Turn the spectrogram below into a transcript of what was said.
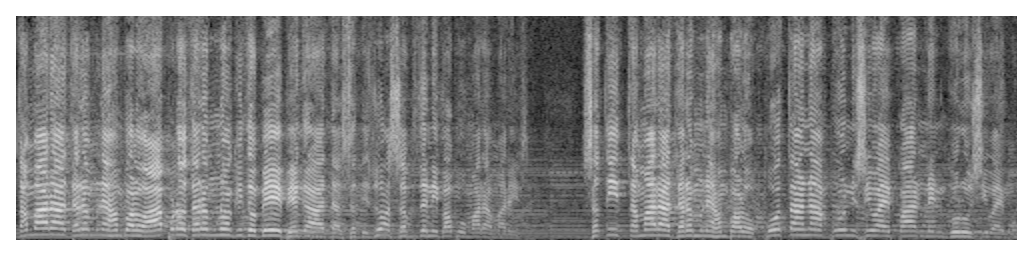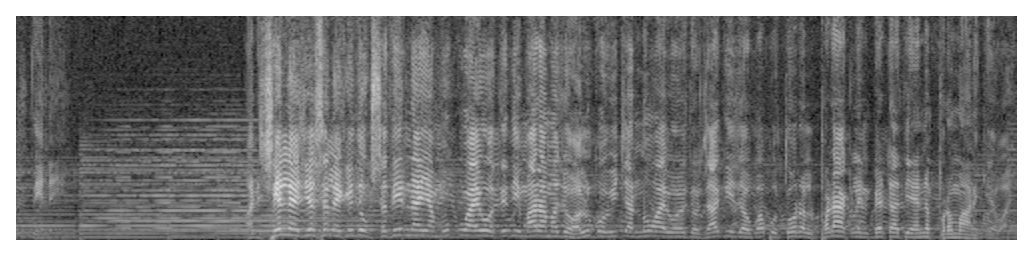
તમારા ધર્મને સંભાળો. આપણો ધર્મ નો કીધો, બે ભેગા હતા સતી. જો આ શબ્દની બાપુ મારા મારી છે. સતી તમારા ધર્મને સંભાળો. પોતાના પૂન સિવાય પાર નહીં ગુરુ સિવાય મુક્તિ નહીં અને છેલ્લે જેસલે કીધું કે સધીરને અહીંયા મૂકવા આવ્યો તેથી મારામાં જો હલકો વિચાર ન આવ્યો હોય તો જાગી જાઓ બાપુ, તોરલ ફડાક લઈને બેઠા ત્યાં એને પ્રમાણ કહેવાય.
